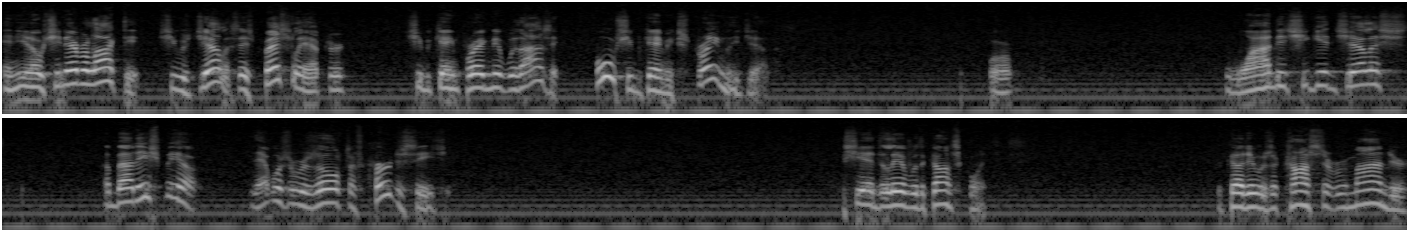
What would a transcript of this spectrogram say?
and you know, she never liked it. She was jealous, especially after she became pregnant with Isaac. Oh, she became extremely jealous. Well, why did she get jealous about Ishmael? That was a result of her decision. She had to live with the consequences because it was a constant reminder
